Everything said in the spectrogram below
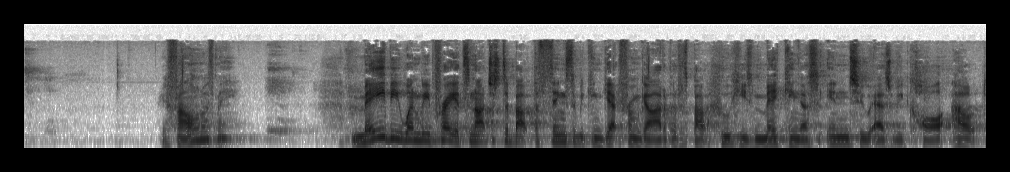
Are you following with me? Maybe when we pray, it's not just about the things that we can get from God, but it's about who he's making us into as we call out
